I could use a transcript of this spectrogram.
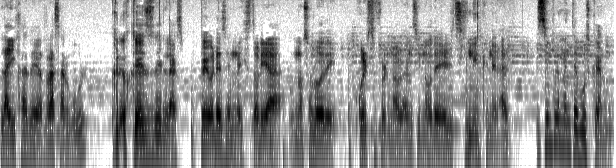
la hija de Ra's al Ghul. Creo que es de las peores en la historia, no solo de Christopher Nolan, sino del cine en general. Simplemente buscan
